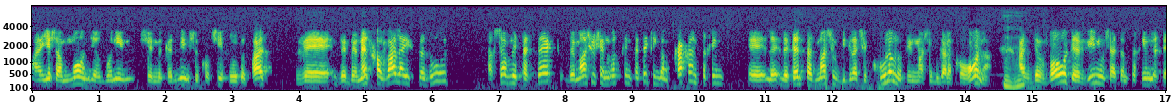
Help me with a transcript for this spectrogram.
ויש המון ארגונים שמקדמים שוק חופשי, חירות הפרט, ו- ובאמת חבל להסתדרות עכשיו להתעסק במשהו שהם לא צריכים להתעסק, כי גם ככה הם צריכים לתת קצת משהו בגלל שכולם נותנים משהו בגלל הקורונה. Mm-hmm. אז תבואו תבינו שאתם צריכים לתת,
